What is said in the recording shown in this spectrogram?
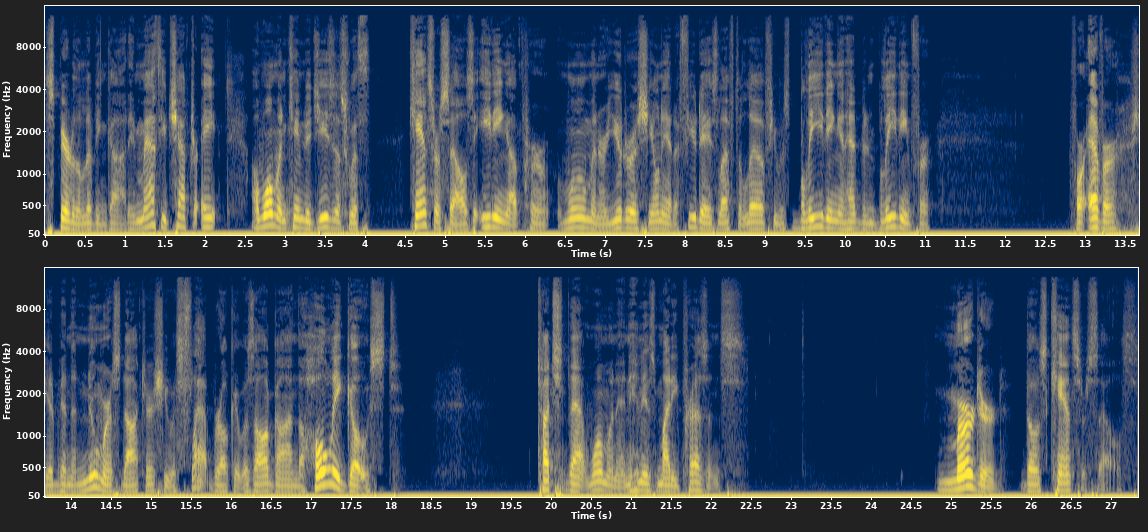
Spirit of the living God. In Matthew chapter 8, a woman came to Jesus with cancer cells eating up her womb and her uterus. She only had a few days left to live. She was bleeding and had been bleeding for forever. She had been to numerous doctors. She was flat broke. It was all gone. The Holy Ghost touched that woman and in his mighty presence murdered those cancer cells.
